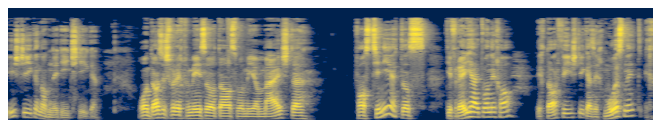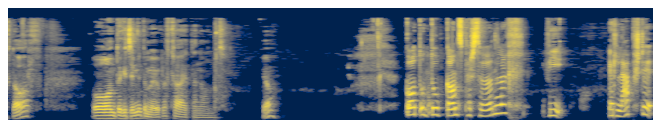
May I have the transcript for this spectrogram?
einsteigen oder nicht einsteigen. Und das ist vielleicht für mich so das, was mich am meisten fasziniert, dass die Freiheit, die ich habe, ich darf einsteigen, also ich muss nicht, ich darf. Und da gibt es immer die Möglichkeiten und, ja. Gott und du ganz persönlich, wie erlebst du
